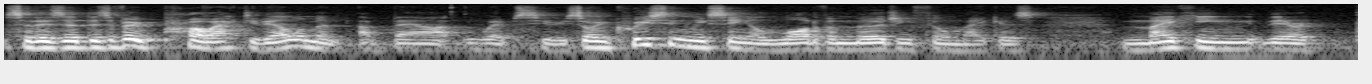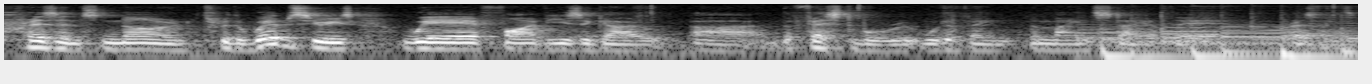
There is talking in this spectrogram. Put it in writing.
so there's a, there's a very proactive element about web series. So increasingly seeing a lot of emerging filmmakers making their presence known through the web series where five years ago uh, the festival route would have been the mainstay of their presence.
